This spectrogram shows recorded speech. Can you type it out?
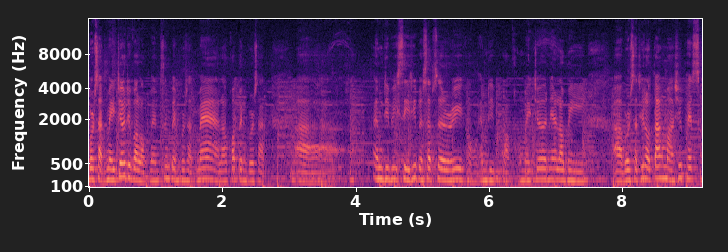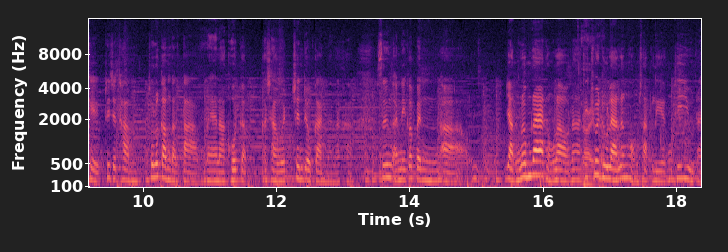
บริษัท Major Development ซึ่งเป็นบริษัทแม่ แล้วก็เป็นบริษัทอ่า MDBC ที่เป็น subsidiary ของ MD ของ Major เนี่ยเรามีอ่าบริษัทที่เราตั้งมาชื่อ Petscape ที่จะทำธุรกรรมต่างๆ ในอนาคตกับกระชาเวทเช่นเดียวกันนะคะ ซึ่งอันนี้ก็เป็นอาอย่างเริ่มแรกของเรานะคะที่ใช่ช่วยดูแลเรื่องของสัตว์เลี้ยงที่อยู่ใน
